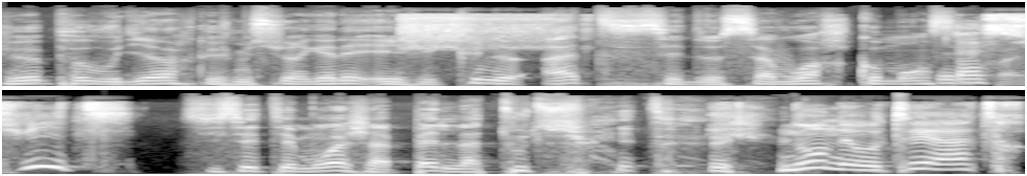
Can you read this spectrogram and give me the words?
je peux vous dire que je me suis régalé et j'ai qu'une hâte, c'est de savoir comment ça La passe. suite. Si c'était moi, j'appelle là tout de suite. Nous, on est au théâtre.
